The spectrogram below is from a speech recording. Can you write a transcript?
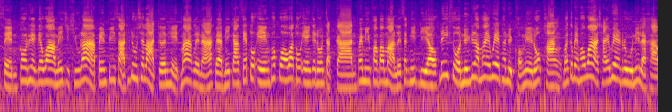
70%ก็เรียกได้ว่าเมจิคิล่าเป็นปีศาจที่ดูฉลาดเกินเหตุมากเลยนะ แบบมีการเซฟตัวเองเพราะกลัวว่าตัวเองจะโดนจัดการ ไม่มีความประมาทเลยสักนิดเดียว และอีกส่วนหนึ่งที่ทำให้เวทผนึกของเนโรพัง มันก็เป็นเพราะว่าใช้เวทรูนนี่แหละครับ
